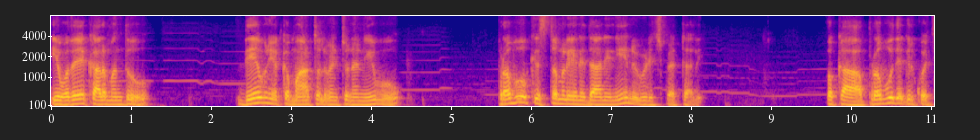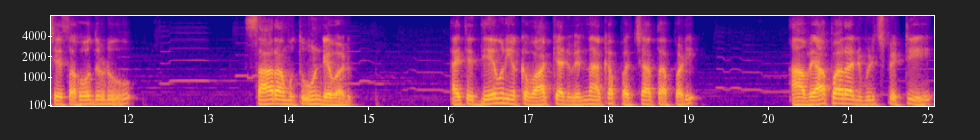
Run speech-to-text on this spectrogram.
ఈ ఉదయకాలమందు దేవుని యొక్క మాటలు వింటున్న నీవు ప్రభువుకి ఇష్టం లేని దానిని నువ్వు విడిచిపెట్టాలి. ఒక ప్రభు దగ్గరికి వచ్చే సహోదరుడు సారాముతూ ఉండేవాడు. అయితే దేవుని యొక్క వాక్యాన్ని విన్నాక పశ్చాత్తాపడి ఆ వ్యాపారాన్ని విడిచిపెట్టి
